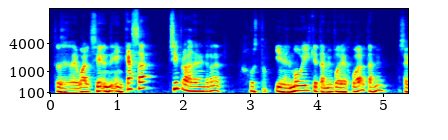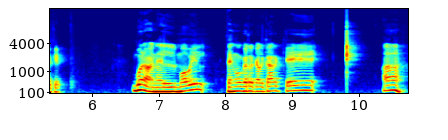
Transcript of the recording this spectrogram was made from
Entonces da igual. Si en, en casa siempre vas a tener internet. Justo. Y en el móvil, que también podrías jugar, también. O sea que Bueno, en el móvil tengo que recalcar que... Ah,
